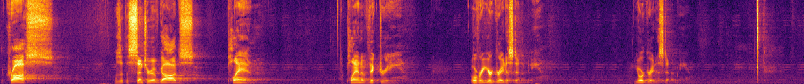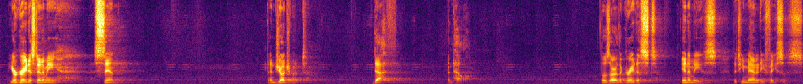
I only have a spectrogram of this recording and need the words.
The cross was at the center of God's plan, a plan of victory over your greatest enemy. Your greatest enemy. Your greatest enemy, sin and judgment, death and hell. Those are the greatest enemies that humanity faces.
